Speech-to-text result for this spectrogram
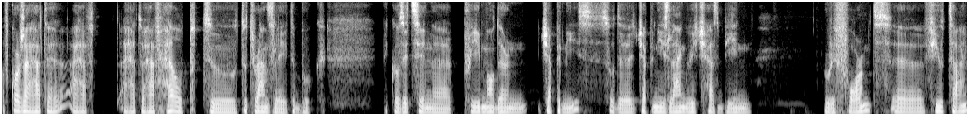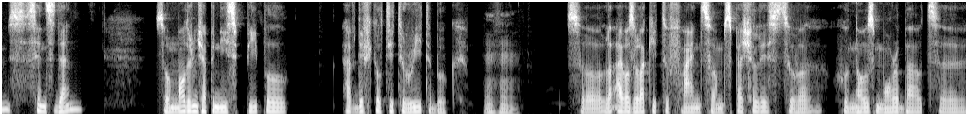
of course, I had to, I have, I had to have help to to translate the book because it's in uh, pre-modern Japanese. So the Japanese language has been reformed a few times since then. So modern Japanese people have difficulty to read the book. Mm-hmm. So I was lucky to find some specialists who uh, who knows more about uh,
